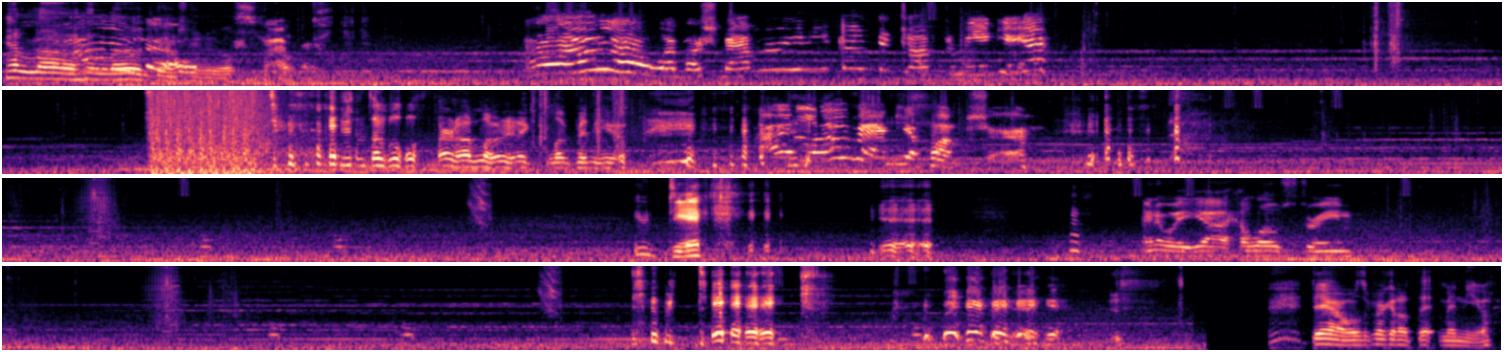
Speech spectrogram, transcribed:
Hello, hello, Hello. Noodles. Oh, God. Hello, hello, whippersnapper. You come to talk to me again? I just a little start unloading and clipping you. I love acupuncture. you dick. Anyway, yeah, hello, stream. you dick. Damn, I was cracking up that menu.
